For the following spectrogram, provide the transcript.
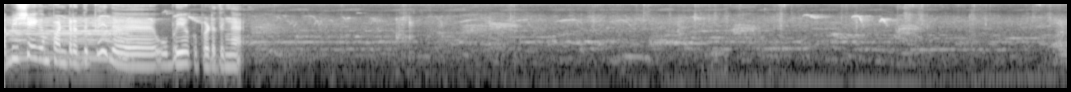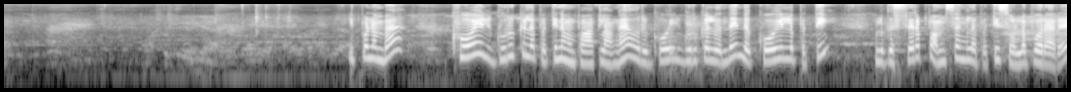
அபிஷேகம் பண்ணுறதுக்கு இது உபயோகப்படுதுங்க. இப்போ நம்ம கோயில் குருக்களை பற்றி நம்ம பார்க்கலாங்க. ஒரு கோயில் குருக்கள் வந்து இந்த கோயிலை பற்றி உங்களுக்கு சிறப்பு அம்சங்களை பற்றி சொல்ல போகிறாரு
